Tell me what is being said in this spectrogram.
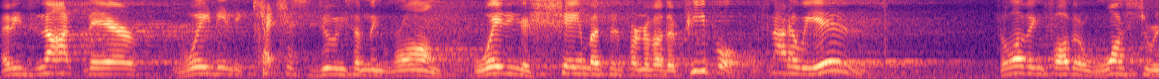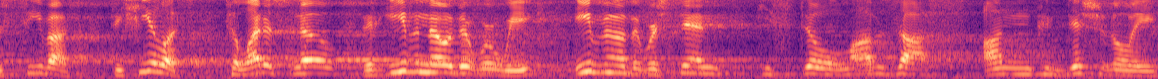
And he's not there waiting to catch us doing something wrong, waiting to shame us in front of other people. That's not who he is. The loving Father wants to receive us, to heal us, to let us know that even though that we're weak, even though that we're sin, he still loves us unconditionally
